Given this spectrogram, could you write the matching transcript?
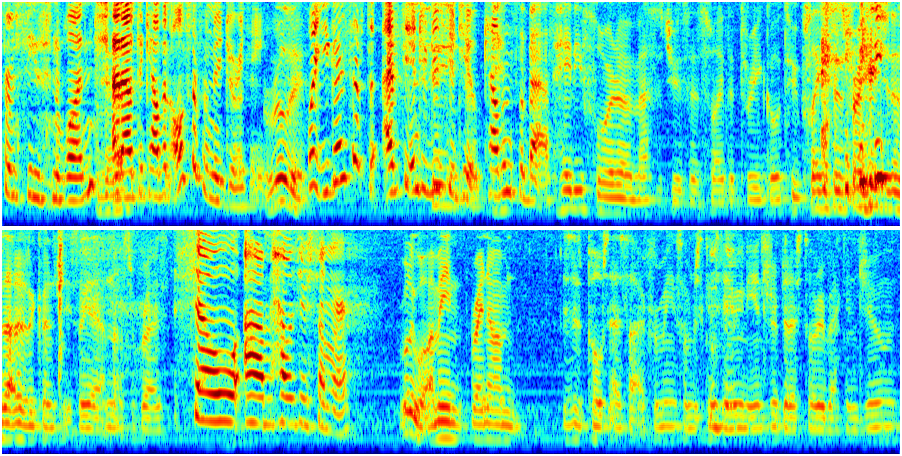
from season one. Shout Yeah. out to Calvin, also from New Jersey. Really? Wait, you guys have to. I have to introduce See, you too. Calvin's the best. Haiti, Florida, Massachusetts are like the three go-to places for Haitians out of the country. So yeah, I'm not surprised. So, um, how was your summer? Really well. I mean, right now I'm. This is post SI for me, so I'm just Mm-hmm. continuing the internship that I started back in June.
